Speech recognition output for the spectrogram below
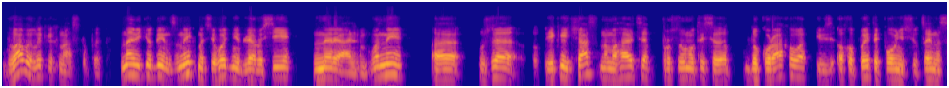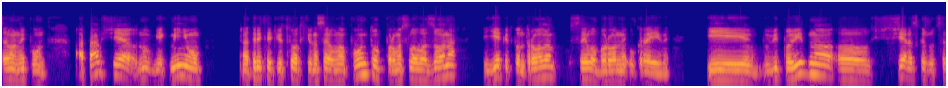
Два великих наступи. Навіть один з них на сьогодні для Росії нереальним. Вони е, вже який час намагаються просунутися до Курахова і охопити повністю цей населений пункт. А там ще, ну як мінімум, е, 30% населеного пункту, промислова зона є під контролем Сил оборони України. І відповідно, ще раз кажу, це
